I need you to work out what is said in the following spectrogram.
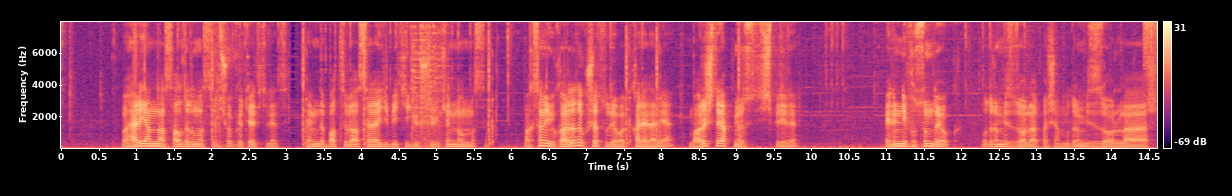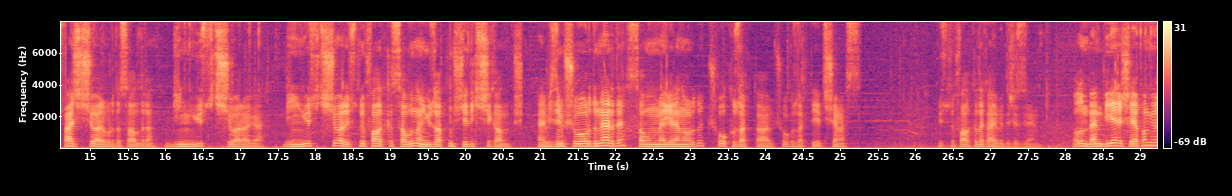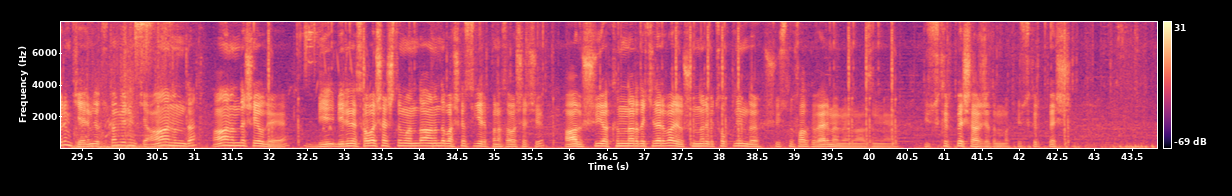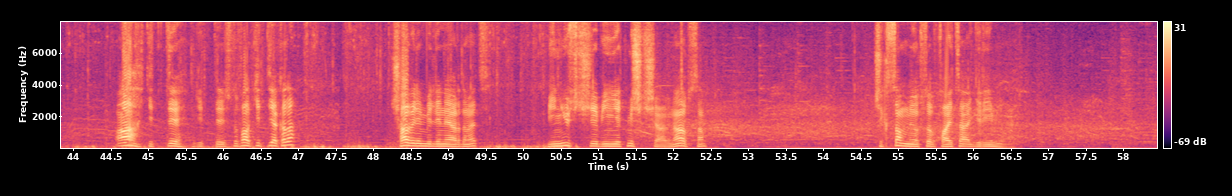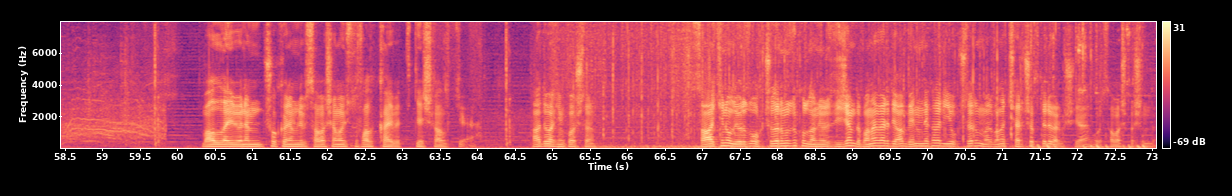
Bu her yandan saldırılması bizi çok kötü etkiledi. Hem de Batı ve Aseray gibi iki güçlü ülkenin olması. Baksana yukarıda da kuşatılıyor bak kaleler ya. Barış da yapmıyoruz hiçbiriyle. Benim nüfusum da yok. Bu durum bizi zorlar paşam. Bu durum bizi zorlar. Kaç kişi var burada saldıran? 1100 kişi var aga. 1100 kişi var. Üstünü Falk'ı savunan 167 kişi kalmış. Yani bizim şu ordu nerede? Savunmaya gelen ordu. Çok uzakta abi. Çok uzakta yetişemez. Üstü Falk'ı da kaybedeceğiz yani. Oğlum ben bir yere şey yapamıyorum ki elimde tutamıyorum ki anında anında şey oluyor ya. Bir, birine savaş açtığım anda anında başkası gelip bana savaş açıyor. Abi şu yakınlardakiler var ya şunları bir toplayayım da şu üstünü falkı vermemem lazım ya. 145 harcadım bak 145. Ah gitti gitti falk gitti yakala. Çavelin birliğine yardım et. 1100 kişiye 1070 kişi abi ne yapsam? Çıksam mı yoksa fight'a gireyim mi? Vallahi önemli, çok önemli bir savaş ama Yusuf Halk'ı kaybettik. Geç kaldık ya. Hadi bakayım koçlarım. Sakin oluyoruz. Okçularımızı kullanıyoruz diyeceğim de bana verdi abi. Benim ne kadar iyi okçularım var. Bana çer çöpleri vermiş ya o savaş başında.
